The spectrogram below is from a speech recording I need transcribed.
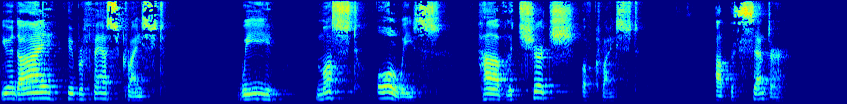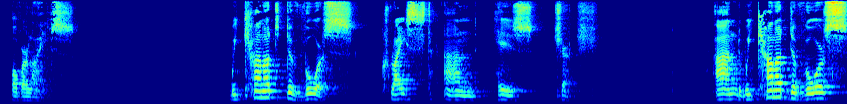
You and I who profess Christ, we must always have the church of Christ at the center of our lives. We cannot divorce Christ and his church. And we cannot divorce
